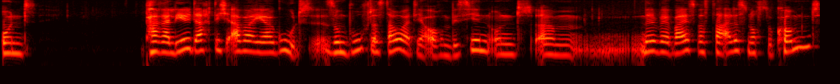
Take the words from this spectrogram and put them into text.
Und Parallel dachte ich aber, ja gut, so ein Buch, das dauert ja auch ein bisschen und ähm, ne, wer weiß, was da alles noch so kommt.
